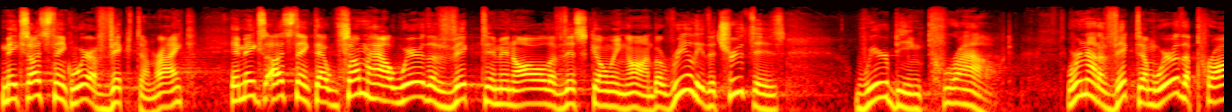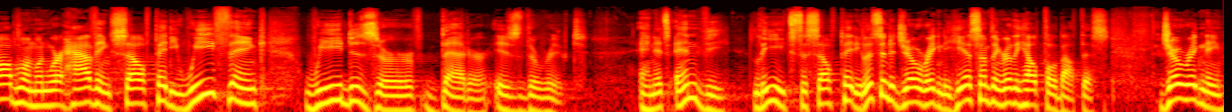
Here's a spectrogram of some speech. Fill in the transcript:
makes us think we're a victim, right? It makes us think that somehow we're the victim in all of this going on. But really, the truth is, we're being proud. We're not a victim, we're the problem when we're having self pity. We think we deserve better, is the root and its envy leads to self pity. Listen to Joe Rigney. He has something really helpful about this. Joe Rigney,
